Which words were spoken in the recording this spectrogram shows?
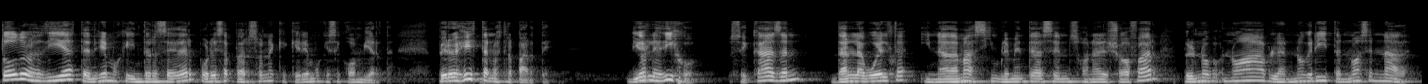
todos los días tendríamos que interceder por esa persona que queremos que se convierta. Pero es esta nuestra parte. Dios les dijo, se callan, dan la vuelta y nada más, simplemente hacen sonar el shofar, pero no, no hablan, no gritan, no hacen nada.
